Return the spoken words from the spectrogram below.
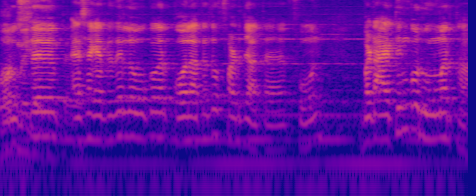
और उससे। ऐसा कहते थे लोगों को अगर कॉल आता है तो फट जाता है फ़ोन बट आई थिंक वो रूमर था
